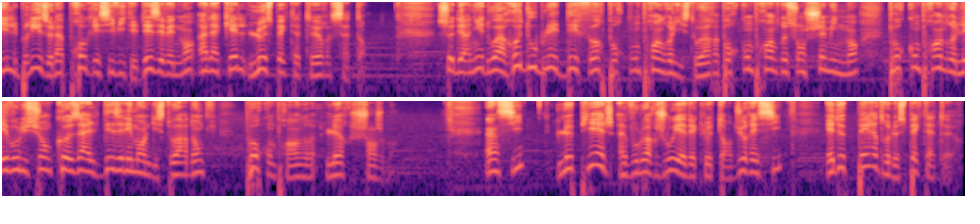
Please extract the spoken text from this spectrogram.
il brise la progressivité des événements à laquelle le spectateur s'attend. Ce dernier doit redoubler d'efforts pour comprendre l'histoire, pour comprendre son cheminement, pour comprendre l'évolution causale des éléments de l'histoire, donc pour comprendre leur changement. Ainsi, le piège à vouloir jouer avec le temps du récit est de perdre le spectateur.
